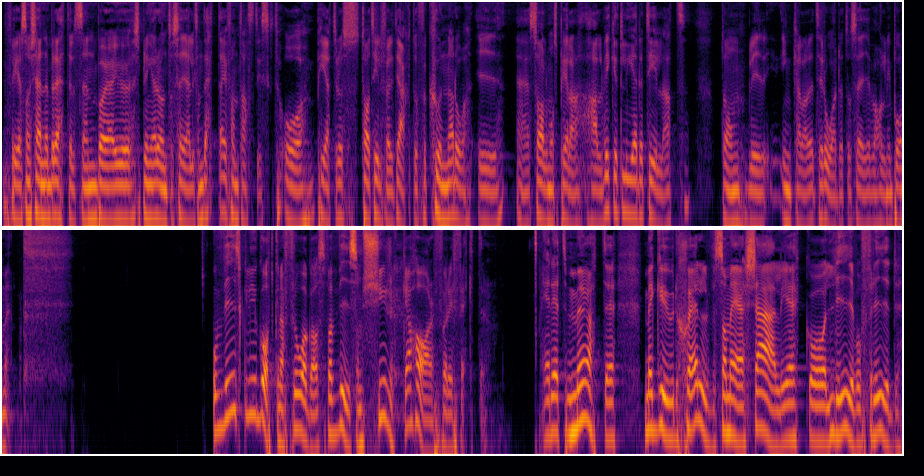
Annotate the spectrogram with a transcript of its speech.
för er som känner berättelsen, börjar ju springa runt och säga liksom detta är fantastiskt. Och Petrus tar tillfället i akt och förkunnar då i eh, Salomos pelarhall, vilket leder till att de blir inkallade till rådet och säger vad håller ni på med? Och vi skulle ju gott kunna fråga oss vad vi som kyrka har för effekter. Är det ett möte med Gud själv som är kärlek och liv och frid?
